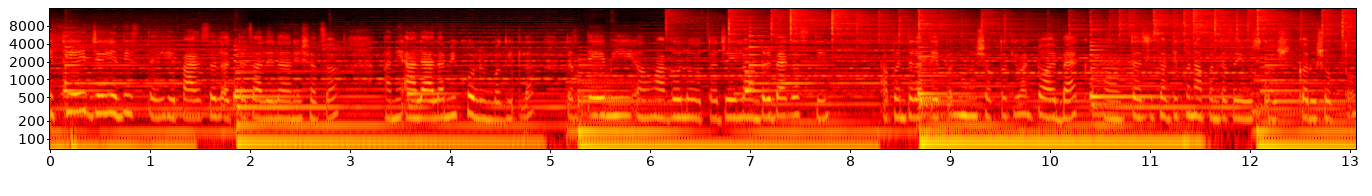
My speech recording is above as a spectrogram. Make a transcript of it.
इथे जे हे दिसते हे पार्सल आत्ताच आलेलं अनिशाचं. आणि आल्या आल्या मी खोलून बघितलं. तर ते मी मागवलं होतं. जे लॉन्ड्री बॅग असते आपण त्याला ते पण म्हणू शकतो. किंवा टॉय बॅग त्याच्यासाठी पण आपण त्याचा यूज कर करू शकतो.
